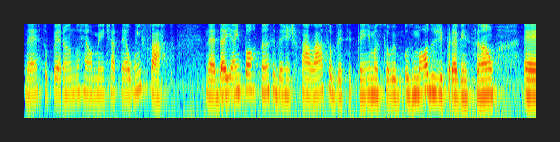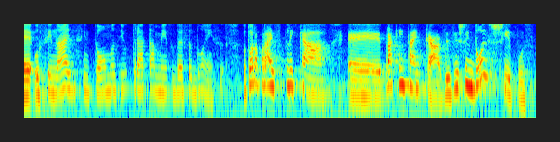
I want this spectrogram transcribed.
né, superando realmente até o infarto. Né? Daí a importância da gente falar sobre esse tema, sobre os modos de prevenção, é, os sinais e sintomas e o tratamento dessa doença. Doutora, para explicar é, para quem está em casa, existem dois tipos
